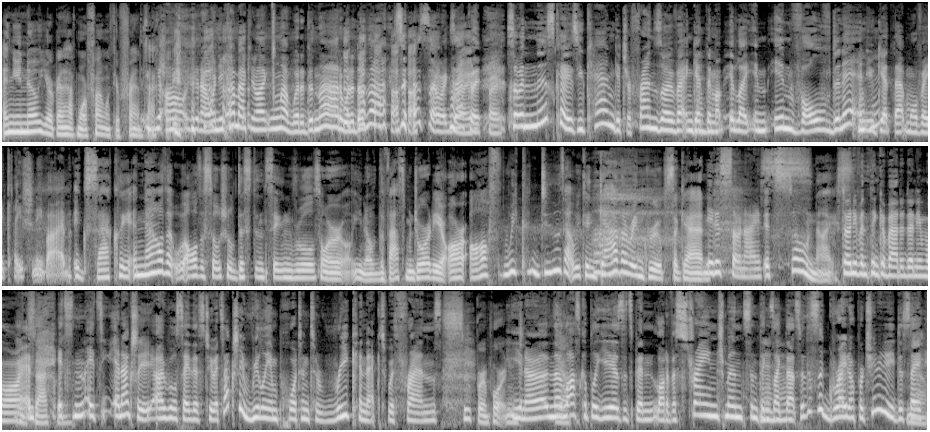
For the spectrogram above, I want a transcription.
And you know you're going to have more fun with your friends, actually. Oh, you know, when you come back, you're like, mm, I would have done that, I would have done that. so exactly. Right, right. So in this case, you can get your friends over and get them up, like in, involved in it, and you get that more vacationy vibe. Exactly. And now that all the social distancing rules or, you know, the vast majority are off, we can do that. We can gather in groups again. It is so nice. It's so nice. Don't even think about it anymore. Exactly. And it's it's and actually I will say this too. It's actually really important to reconnect with friends. Super important. You know, in the Yeah. Mm-hmm. last couple of years, it's been a lot of estrangements and things like that. So this is a great opportunity to say, Yeah.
